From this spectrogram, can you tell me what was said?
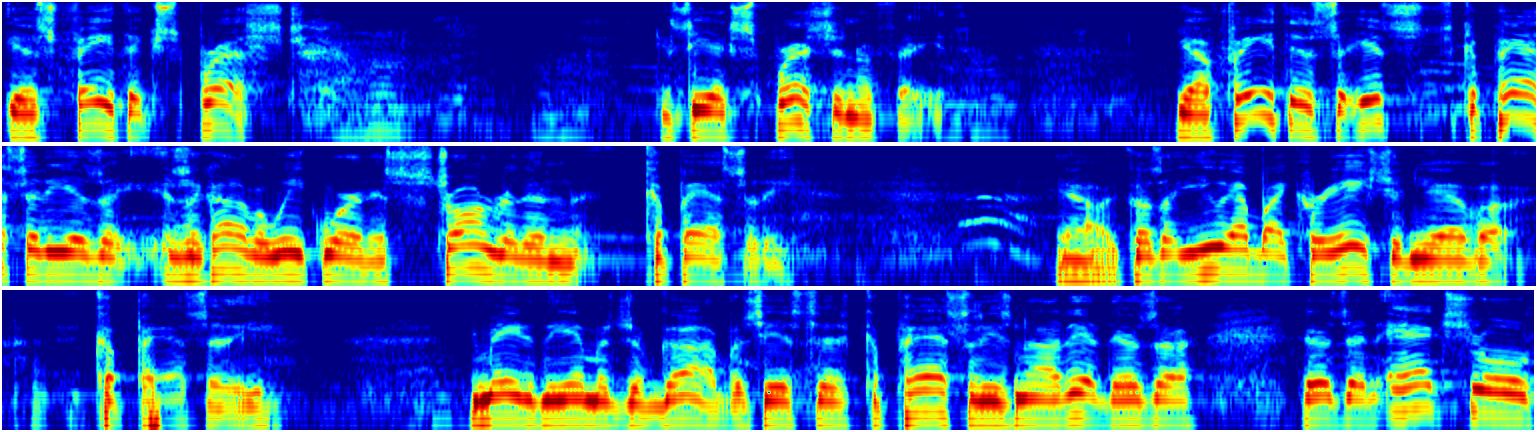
is faith expressed. It's the expression of faith. Yeah, faith is its capacity is a is a kind of a weak word. It's stronger than capacity. Yeah, because you have by creation you have a capacity. You're made in the image of God, but see, it's the capacity is not it. There's a there's an actual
